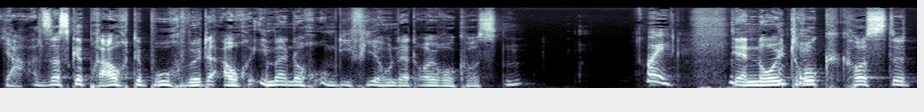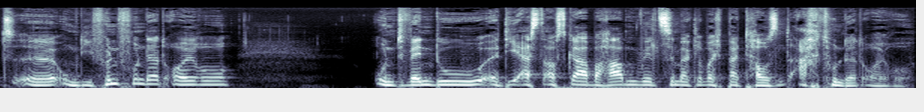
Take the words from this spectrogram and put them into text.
Ja, also das gebrauchte Buch würde auch immer noch um die 400 Euro kosten. Hui. Der Neudruck kostet äh, um die 500 Euro. Und wenn du äh, die Erstausgabe haben willst, sind wir, glaube ich, bei 1800 Euro.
